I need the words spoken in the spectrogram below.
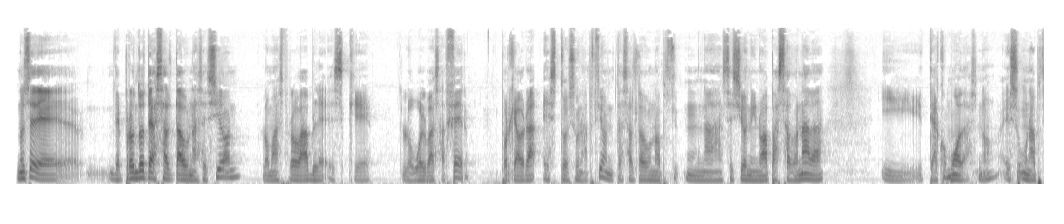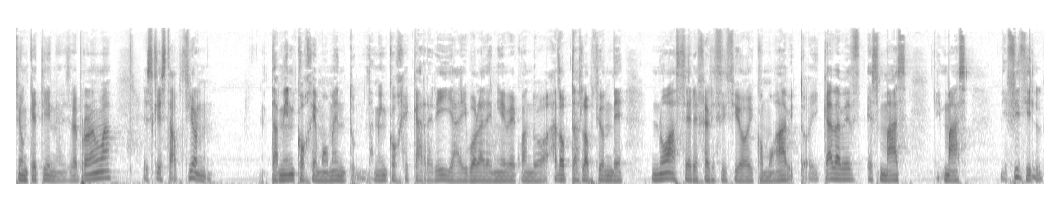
No sé, de, pronto te has saltado una sesión. Lo más probable es que lo vuelvas a hacer, porque ahora esto es una opción. Te ha saltado una, sesión y no ha pasado nada y te acomodas, ¿no? Es una opción que tienes. El problema es que esta opción también coge momentum, también coge carrerilla y bola de nieve cuando adoptas la opción de no hacer ejercicio hoy como hábito y cada vez es más y más difícil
